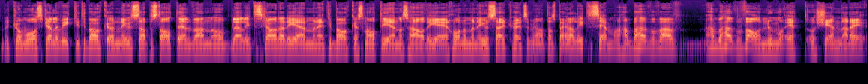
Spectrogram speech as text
nu kommer Oskar Lewicki tillbaka och nosar på startelvan och blir lite skadad igen men är tillbaka snart igen och så här. Och det ger honom en osäkerhet som gör att han spelar lite sämre. Han behöver vara, han behöver vara nummer ett och känna det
